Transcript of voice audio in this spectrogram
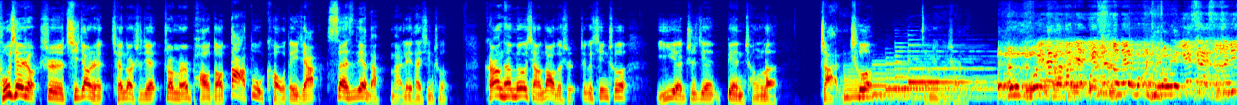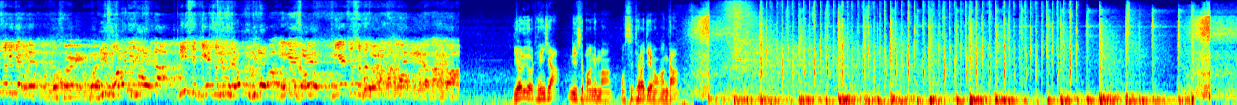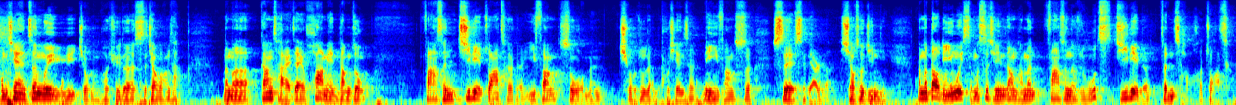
蒲先生是綦江人，前段时间专门跑到大渡口的一家 4S 店呢，买了一台新车。可让他没有想到的是，这个新车一夜之间变成了展车，怎么一回事呢？我那个关键，你是说的，我们就找你。你是是不是？你说你讲的。我说的，你是交警的，你是 DS 是不是？你是 DS 是不是？有理有天下，律师帮你忙，我是调解员王刚。我们现在正位于九龙坡区的石桥广场。那么刚才在画面当中发生激烈抓扯的一方是我们求助人蒲先生，另一方是四 S 店的销售经理。那么到底因为什么事情让他们发生了如此激烈的争吵和抓扯？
